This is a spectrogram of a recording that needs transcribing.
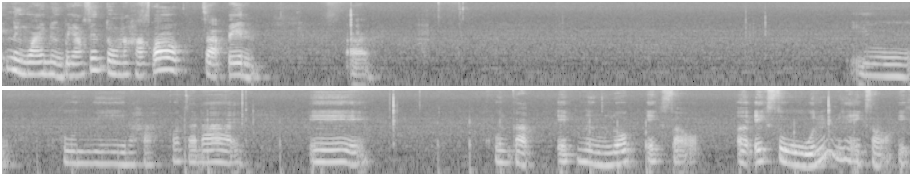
x 1 y 1ไปยังเส้นตรงนะคะ ก็จะเป็นอ่า u คูณ v นะคะ ก็จะได้ a คูณกับ x 1ลบ x 2เอ่อ x 0ไม่ใช่ x 2 x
